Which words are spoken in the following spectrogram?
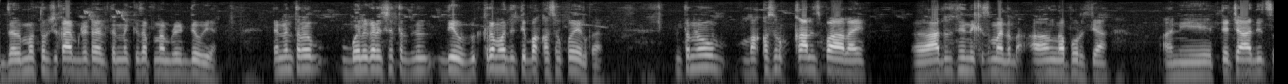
जर मथुरची काय अपडेट आली तर नक्कीच आपण अपडेट देऊया. त्यानंतर बैलगाडी क्षेत्रातील देव विक्रमादित्य बाकासूर पळेल का? मित्रांनो बाकासूर कालच पाहिला आहे आदर्श हे नक्कीच मैदान अंगापूरच्या. आणि त्याच्या आधीच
